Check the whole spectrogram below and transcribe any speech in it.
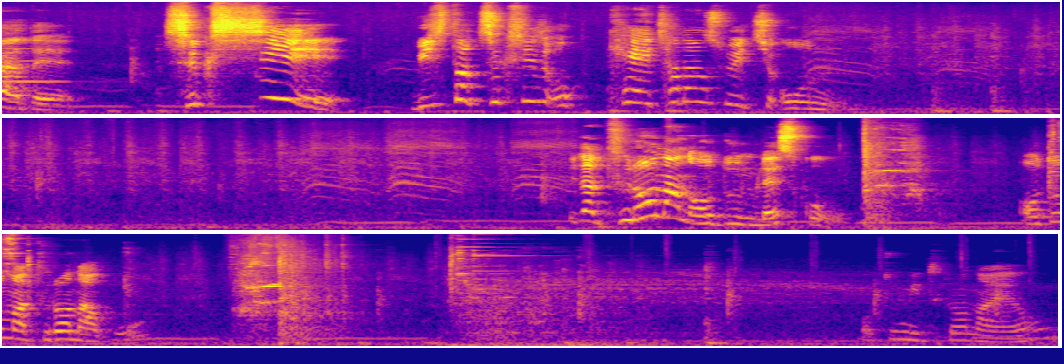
가야 돼. 즉시 미스터 즉시 오케이 차단 스위치 온. 일단 드러난 어둠 렛츠고 어둠아 드러나고. 어둠이 드러나요?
